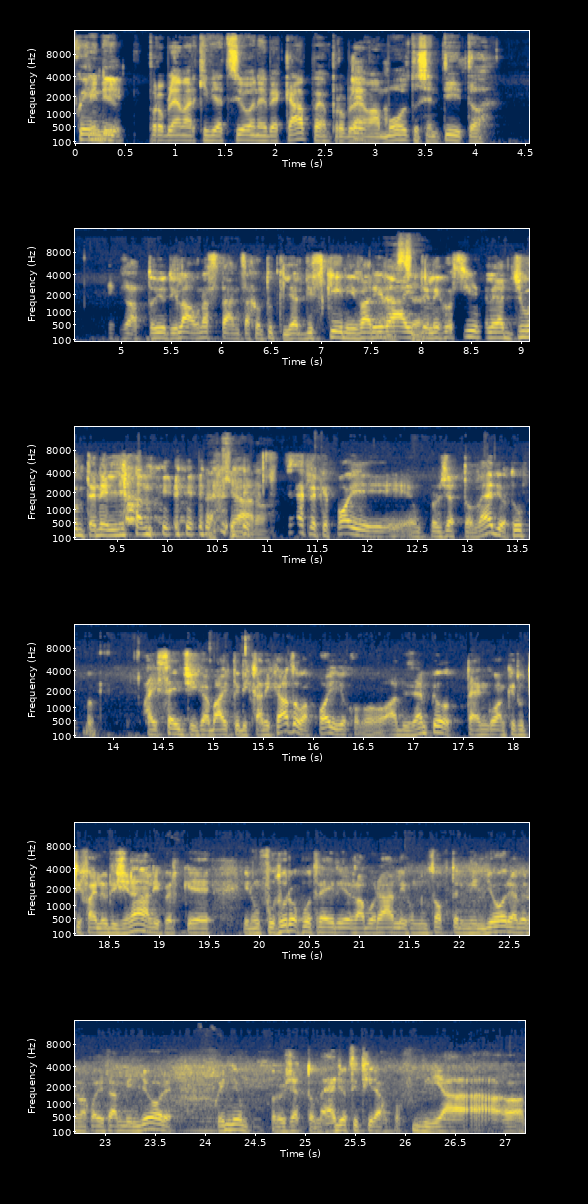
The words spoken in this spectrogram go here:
Quindi, quindi, il problema archiviazione e backup è un problema Sì. molto sentito. esatto io di là ho una stanza con tutti gli hard dischini i vari Eh, RAID sì. le cosine le aggiunte negli anni È chiaro. Eh, perché poi è un progetto medio tu hai 6 GB di caricato, ma poi io ad esempio tengo anche tutti i file originali perché in un futuro potrei rielaborarli con un software migliore, avere una qualità migliore. Quindi un progetto medio ti tira via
